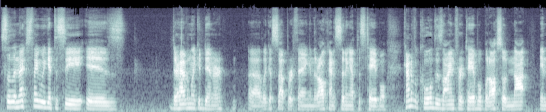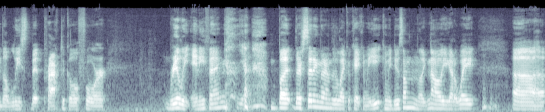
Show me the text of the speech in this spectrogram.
so the next thing we get to see is they're having like a dinner, uh, like a supper thing, and they're all kind of sitting at this table. Kind of a cool design for a table, but also not in the least bit practical for really anything. Yeah. but they're sitting there and they're like, okay, can we eat? Can we do something? They're like, no, you gotta wait. Uh,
